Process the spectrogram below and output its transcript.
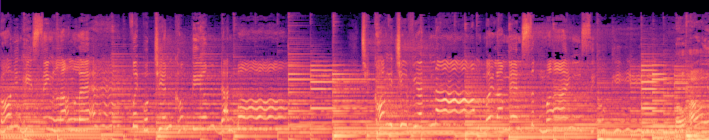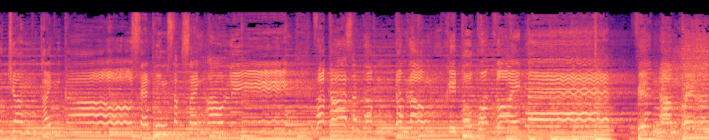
có những hy sinh lặng lẽ, với cuộc chiến không tiếng đạn bom. Chỉ có ý chí Việt Nam mới làm nên sức mạnh diệu kỳ. Màu áo trắng thanh cao xen cùng sắc xanh ao lính và cả dân tộc đồng lòng khi tổ quốc gọi tên. Việt Nam quê hương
